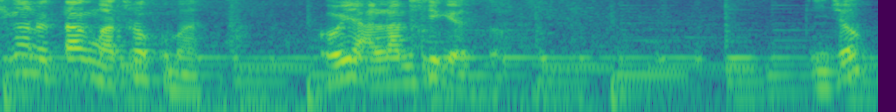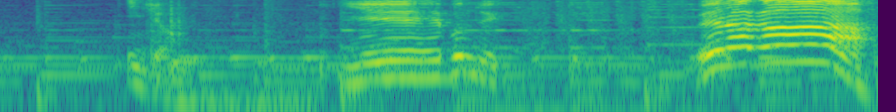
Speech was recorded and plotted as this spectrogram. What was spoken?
시간을 딱 맞췄구만. 거의 알람식이었어. 인정? 인정. 이해해본 적. 왜 나가?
